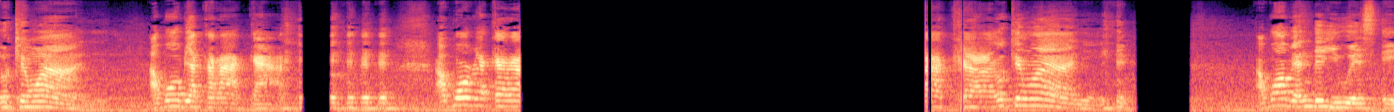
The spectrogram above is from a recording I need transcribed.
oke nwanyị agbọbịa kara aka agbọbịa kara aka oke nwanyị agbọbịa ndị USA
